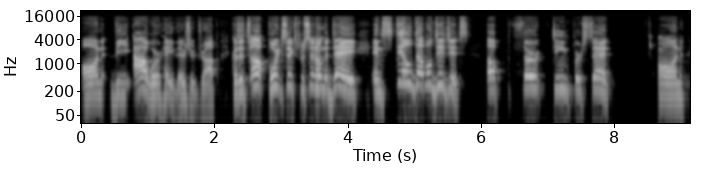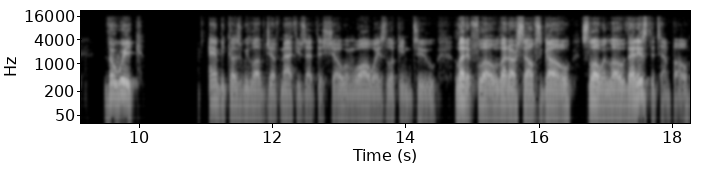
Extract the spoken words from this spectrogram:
on the hour. Hey, there's your drop because it's up 0.6% on the day and still double digits, up 13% on the week. And because we love Jeff Matthews at this show and we're always looking to let it flow, let ourselves go slow and low, that is the tempo.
